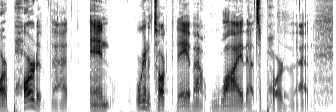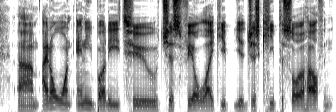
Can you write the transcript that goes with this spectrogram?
are part of that. And we're going to talk today about why that's part of that. Um, I don't want anybody to just feel like you, you just keep the soil health and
